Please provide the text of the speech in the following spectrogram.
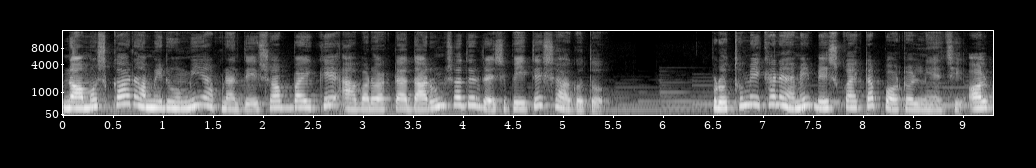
নমস্কার, আমি রুমি, আপনাদের সবাইকে আবারও একটা দারুণ স্বাদের রেসিপিতে স্বাগত। প্রথমে এখানে আমি বেশ কয়েকটা পটল নিয়েছি। অল্প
